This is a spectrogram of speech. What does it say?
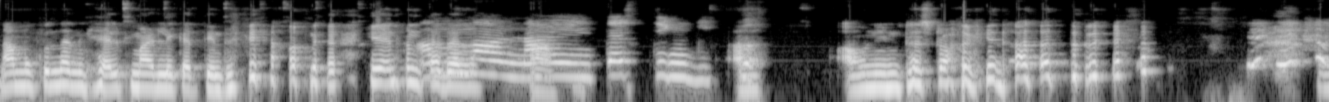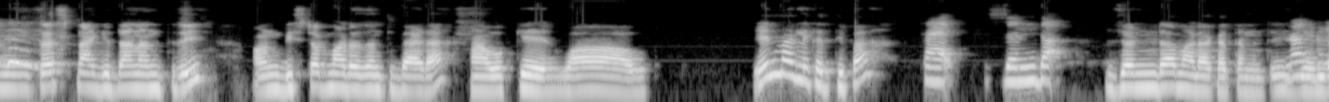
ನಾ ಮುಕುಂದ ನನ್ಗೆ ಮುಕುಂದನ್ಗೆ ಹೆಲ್ಪ್ ಮಾಡ್ಲಿಕತ್ತೀನ್ರಿ ಏನಂತದಲ್ಲ. ಅವ್ನ ಇಂಟ್ರೆಸ್ಟ್ ಒಳಗಿದ್ದಾನಂತ್ರಿ ಅವ್ನ ಇಂಟ್ರೆಸ್ಟ್ ನಾಗಿದ್ದಾನಂತ್ರಿ ಅವ್ನ್ ಡಿಸ್ಟರ್ಬ್ ಮಾಡೋದಂತ ಬೇಡ. ಹಾ ಓಕೆ ವಾವ್. ಏನ್ ಮಾಡ್ಲಿಕ್ಕತ್ತಿಪ್ಪ ಜಂಡ. ಜಂಡ ಮಾಡಾಕತ್ತಾನಂತ್ರಿ. ಜಂಡ.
